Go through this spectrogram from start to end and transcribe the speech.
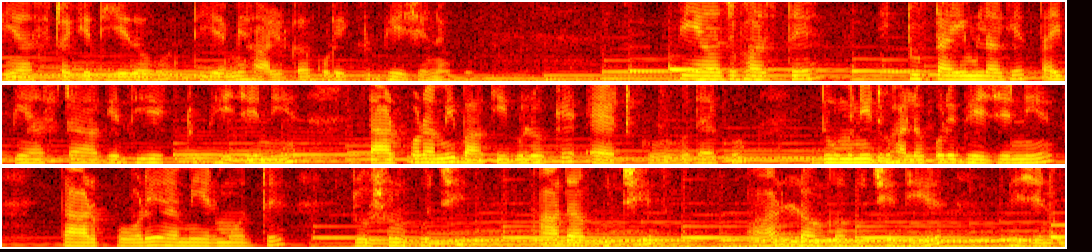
পেঁয়াজটাকে দিয়ে দেবো। দিয়ে আমি হালকা করে একটু ভেজে নেব। পেঁয়াজ ভাজতে একটু টাইম লাগে, তাই পেঁয়াজটা আগে দিয়ে একটু ভেজে নিয়ে তারপর আমি বাকিগুলোকে অ্যাড করব। দেখো, দু মিনিট ভালো করে ভেজে নিয়ে তারপরে আমি এর মধ্যে রসুন কুচি, আদা কুচি আর লঙ্কা কুচি দিয়ে ভেজে নেব।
